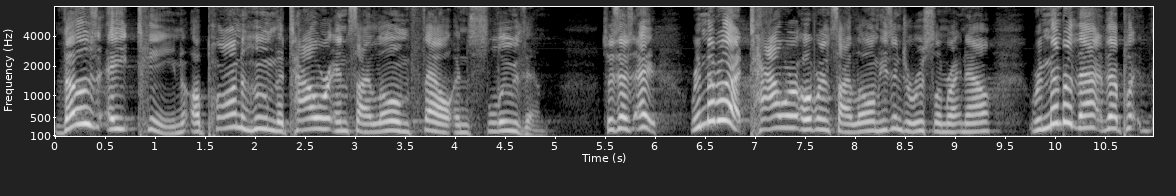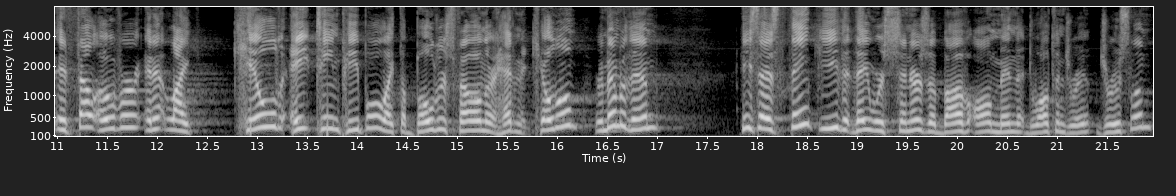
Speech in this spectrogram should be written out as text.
those 18 upon whom the tower in Siloam fell and slew them. So he says, hey, remember that tower over in Siloam? He's in Jerusalem right now. Remember that, that it fell over and it like killed 18 people, like the boulders fell on their head and it killed them? Remember them? He says, Think ye that they were sinners above all men that dwelt in Jer- Jerusalem?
